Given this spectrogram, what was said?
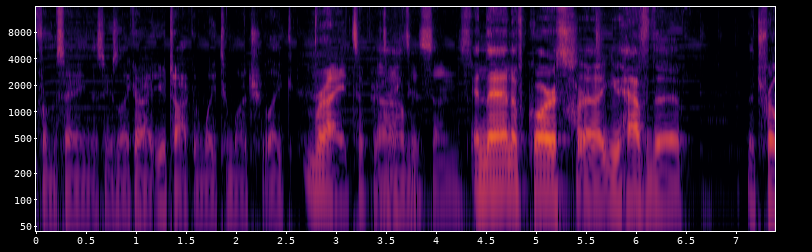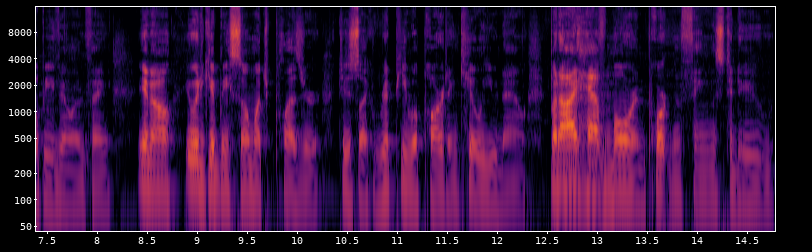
from saying this. He's like, "All right, you're talking way too much." Like, Right, to protect Um, his sons. and then of course uh, you have the the tropey villain thing. You know, it would give me so much pleasure to just like rip you apart and kill you now. But I have Mm-hmm. more important things to do,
